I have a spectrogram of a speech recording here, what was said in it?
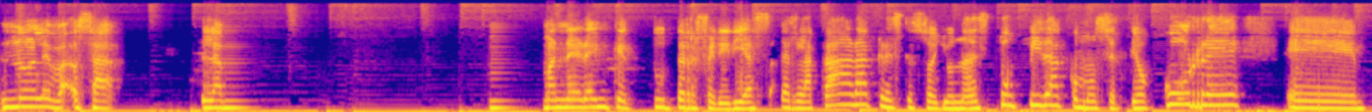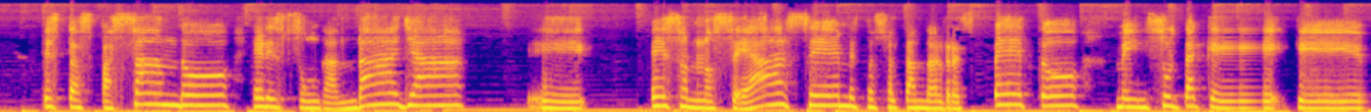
no le va, o sea, la manera en que tú te referirías a ver la cara, crees que soy una estúpida, cómo se te ocurre, eh, te estás pasando, eres un gandalla, eh, eso no se hace, me estás faltando al respeto, me insulta que, que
